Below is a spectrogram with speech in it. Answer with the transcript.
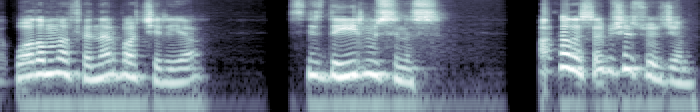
Ya bu adamlar Fenerbahçeli ya. Siz değil misiniz? Arkadaşlar bir şey söyleyeceğim.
